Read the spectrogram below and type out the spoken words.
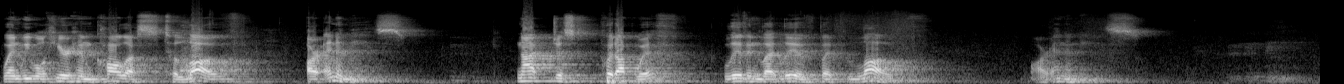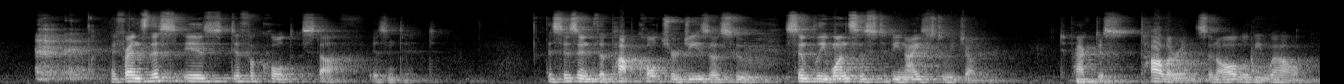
when we will hear him call us to love our enemies. Not just put up with, live and let live, but love our enemies. My friends, this is difficult stuff, isn't it? This isn't the pop culture Jesus who simply wants us to be nice to each other, to practice tolerance, and all will be well.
